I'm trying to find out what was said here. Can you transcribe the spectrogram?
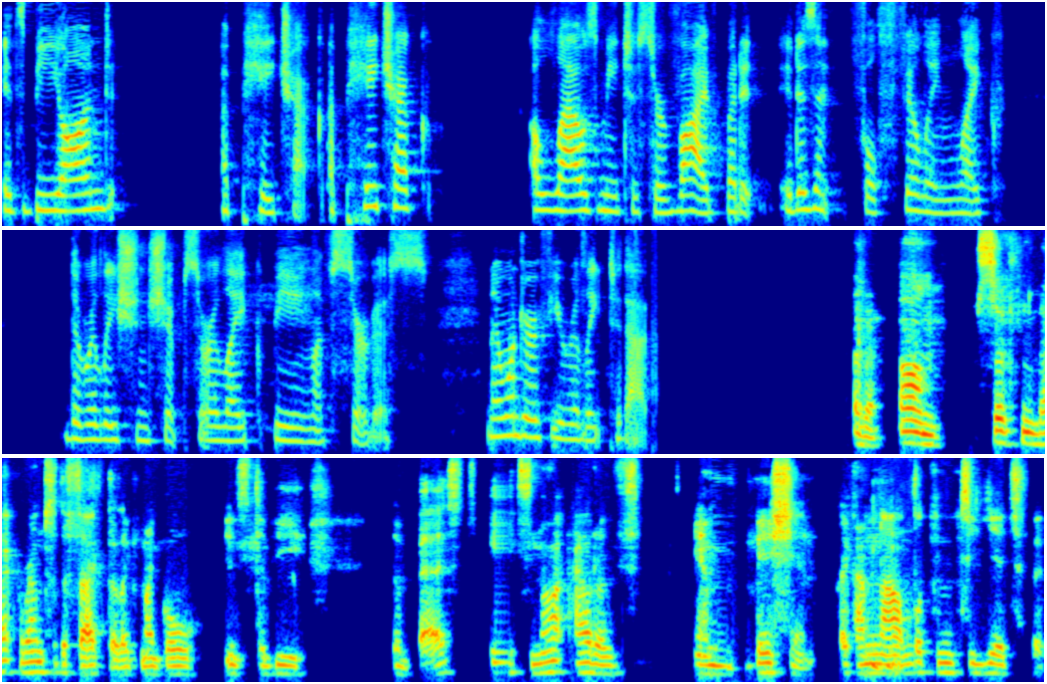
it's beyond a paycheck a paycheck allows me to survive but it, it isn't fulfilling like the relationships or like being of service and i wonder if you relate to that okay um circling back around to the fact that like my goal is to be the best, it's not out of ambition. Like I'm mm-hmm. not looking to get to the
